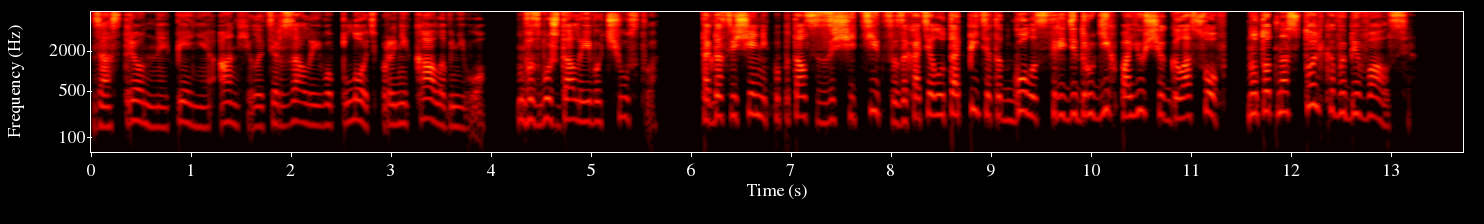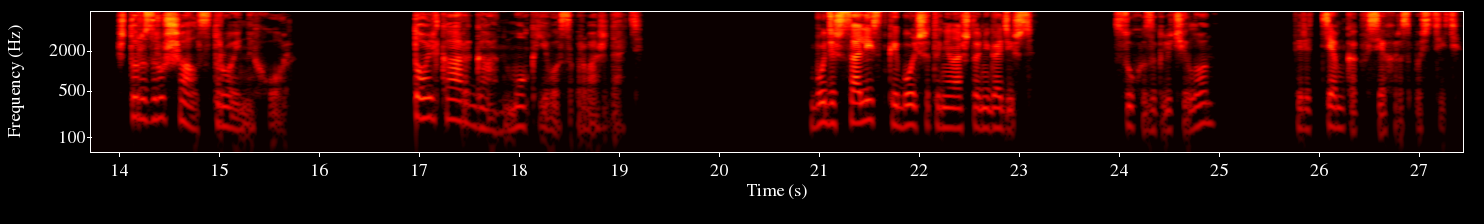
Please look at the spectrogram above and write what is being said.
Заостренное пение ангела терзало его плоть, проникало в него, возбуждало его чувства. Тогда священник попытался защититься, захотел утопить этот голос среди других поющих голосов, но тот настолько выбивался, что разрушал стройный хор. Только орган мог его сопровождать. «Будешь солисткой, больше ты ни на что не годишься», — сухо заключил он перед тем, как всех распустить.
